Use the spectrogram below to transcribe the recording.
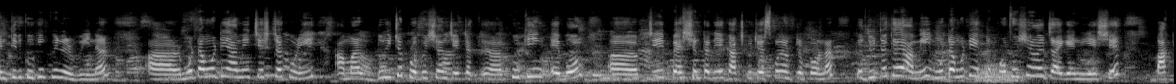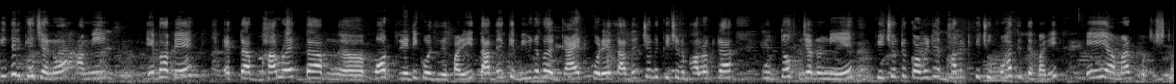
এনটিভি কুকিং কুইনের উইনার আর মোটামুটি আমি চেষ্টা করি আমার দুইটা প্রফেশন যেটা কুকিং এবং যে প্যাশনটা নিয়ে কাজ করছি এসপন এন্টারপ্রনার তো দুইটাকে আমি মোটামুটি একটা প্রফেশনাল জায়গায় নিয়ে এসে বাকিদেরকে যেন আমি এভাবে একটা ভালো একটা পথ রেডি করে দিতে পারি, তাদেরকে বিভিন্নভাবে গাইড করে, তাদের জন্য কিছুটা ভালো একটা উদ্যোগ যেন নিয়ে কিছু একটা কমিটির ভালো কিছু উপহার দিতে পারি, এই আমার প্রচেষ্টা।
